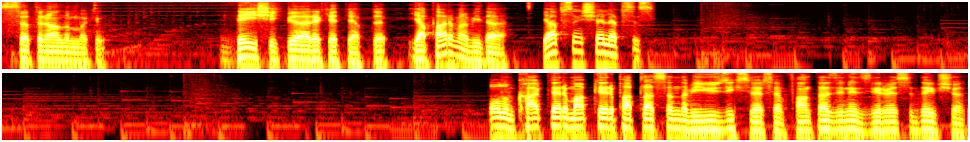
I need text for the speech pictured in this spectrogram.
satın aldım bakayım. Değişik bir hareket yaptı. Yapar mı bir daha? Yapsın şerefsiz. Oğlum kalpleri mapleri patlatsan da bir 100x versen. Fantazinin zirvesindeyim şu an.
